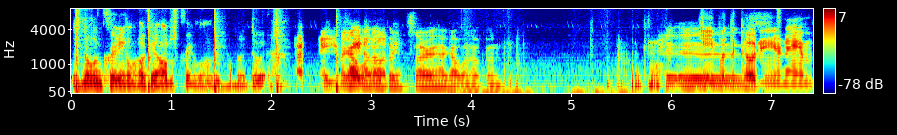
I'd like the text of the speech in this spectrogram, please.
There's no one creating a lobby. Okay, I'll just create a lobby. I'm gonna do it. okay, I got one open. Sorry, I got one open. Okay. It Can you put the code in your name?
